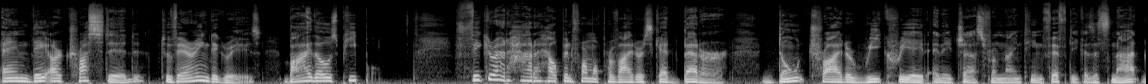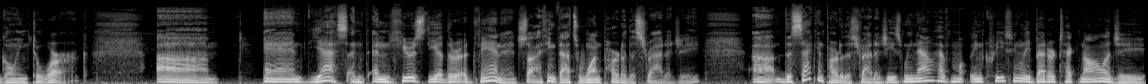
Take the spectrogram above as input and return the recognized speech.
And they are trusted to varying degrees by those people. Figure out how to help informal providers get better. Don't try to recreate NHS from 1950 because it's not going to work. Um, and yes, and, and here's the other advantage. So I think that's one part of the strategy. Uh, the second part of the strategy is we now have increasingly better technology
